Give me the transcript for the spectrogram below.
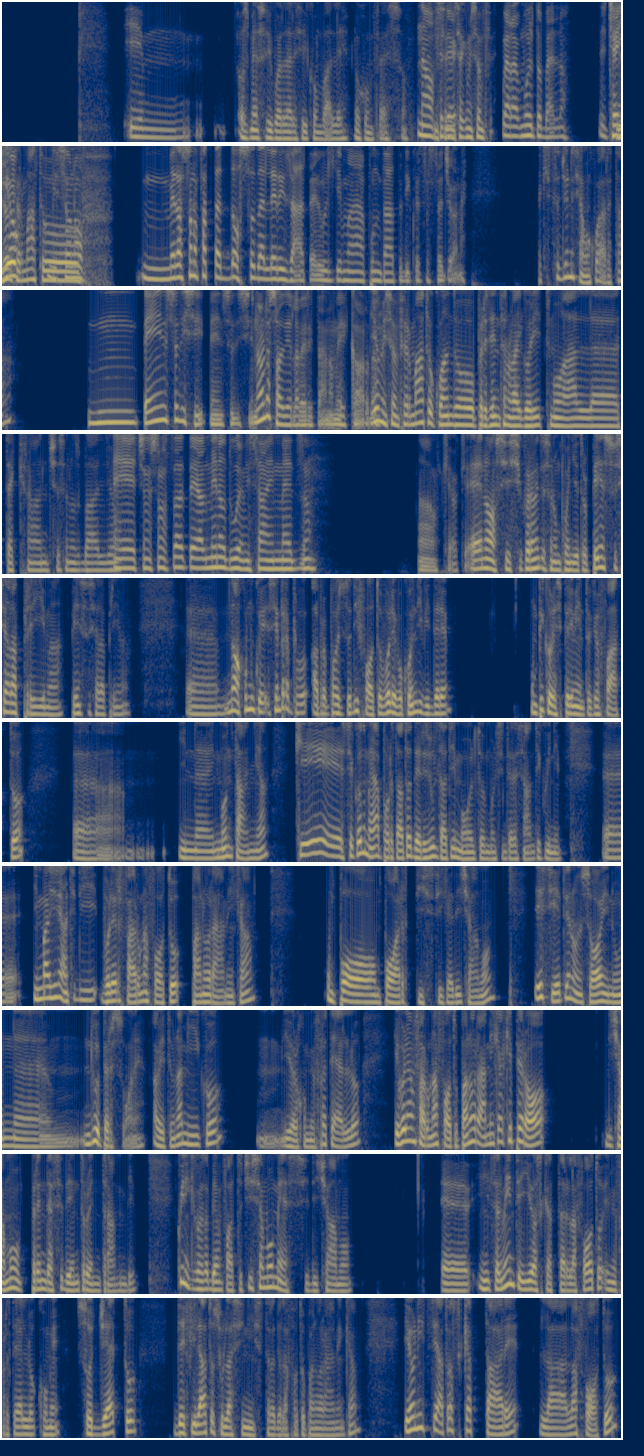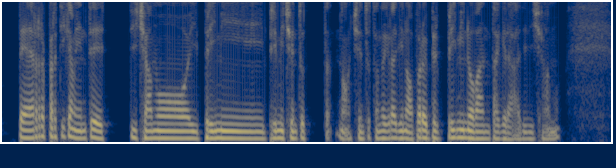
E, ehm, ho smesso di guardare Silicon Valley, lo confesso. No, mi, Fede... mi sa che mi sono... Guarda, molto bello. Cioè, mi io fermato... mi sono... me la sono fatta addosso dalle risate l'ultima puntata di questa stagione. A che stagione siamo? Quarta? Mm, penso di sì, penso di sì. Non lo so dire la verità, non mi ricordo. Io mi sono fermato quando presentano l'algoritmo al TechCrunch, se non sbaglio. E ce ne sono state almeno due, mi sa, in mezzo. Ah, ok, ok. Eh no, sì, sicuramente sono un po' indietro. Penso sia la prima. Penso sia la prima. Eh, no, comunque, sempre a, pro- a, proposito di foto, volevo condividere un piccolo esperimento che ho fatto eh, in, in, montagna che secondo me ha portato a dei risultati molto, molto interessanti. Quindi, eh, immaginate di voler fare una foto panoramica, un po', un po artistica, diciamo, e siete, non so, in, un, in due persone. Avete un amico io ero con mio fratello, e volevamo fare una foto panoramica che però, diciamo, prendesse dentro entrambi. Quindi che cosa abbiamo fatto? Ci siamo messi, diciamo, eh, inizialmente io a scattare la foto e mio fratello come soggetto defilato sulla sinistra della foto panoramica e ho iniziato a scattare la, la foto per praticamente diciamo i primi, primi 180, no, 180 gradi no, però i primi 90 gradi diciamo.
